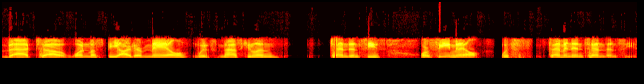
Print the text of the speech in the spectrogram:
that uh, one must be either male with masculine tendencies or female with feminine tendencies.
